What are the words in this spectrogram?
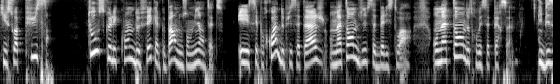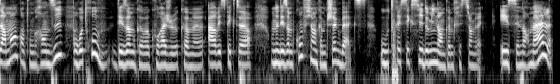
qu'il soit puissant. Tout ce que les contes de fées, quelque part, nous ont mis en tête. Et c'est pourquoi, depuis cet âge, on attend de vivre cette belle histoire. On attend de trouver cette personne. Et bizarrement, quand on grandit, on retrouve des hommes comme, courageux comme euh, Harvey Specter. On a des hommes confiants comme Chuck Bax ou très sexy et dominants comme Christian Grey. Et c'est normal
